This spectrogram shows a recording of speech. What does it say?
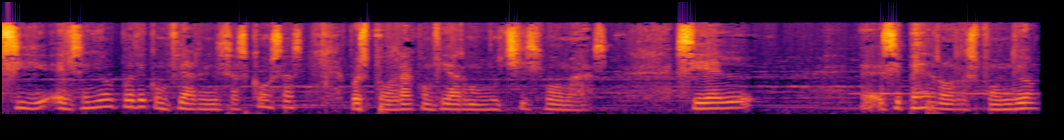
Si el Señor puede confiar en esas cosas, pues podrá confiar muchísimo más. Si Él eh, si Pedro respondió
